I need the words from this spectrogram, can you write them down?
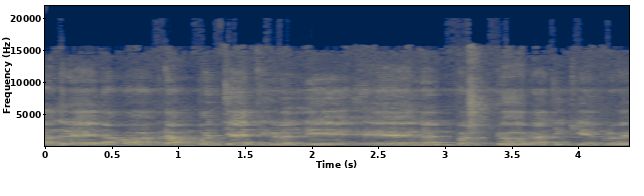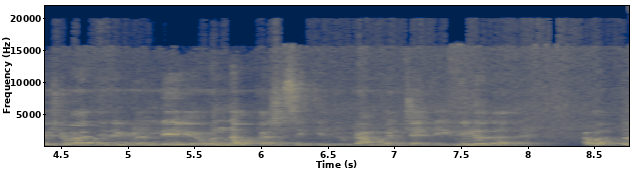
ಅಂದರೆ ಅಂದ್ರೆ ನಮ್ಮ ಗ್ರಾಮ ಪಂಚಾಯತಿಗಳಲ್ಲಿ ನನ್ನ ಫಸ್ಟ್ ರಾಜಕೀಯ ಪ್ರವೇಶವಾದ ದಿನಗಳಲ್ಲಿ ಒಂದು ಅವಕಾಶ ಸಿಕ್ಕಿತ್ತು ಗ್ರಾಮ ಪಂಚಾಯತಿಗೆ ನಿಲ್ಲೋದಾದರೆ. ಅವತ್ತು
